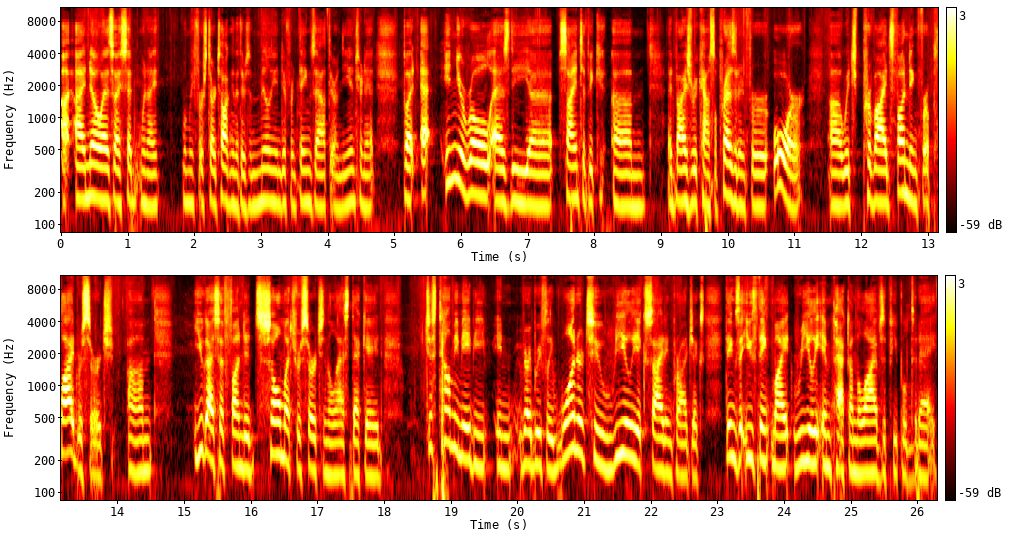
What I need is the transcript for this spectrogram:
I, I know, as I said when I when we first started talking, that there's a million different things out there on the internet. But at, in your role as the uh, scientific um, advisory council president for OAR, uh, which provides funding for applied research, um, you guys have funded so much research in the last decade. Just tell me, maybe in very briefly, one or two really exciting projects, things that you think might really impact on the lives of people today.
